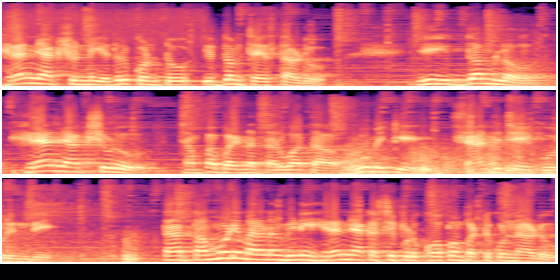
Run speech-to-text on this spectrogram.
హిరణ్యాక్షుణ్ణి ఎదుర్కొంటూ యుద్ధం చేస్తాడు. ఈ యుద్ధంలో హిరణ్యాక్షుడు చంపబడిన తరువాత భూమికి శాంతి చేకూరింది. తన తమ్ముడి మరణం విని హిరణ్యాకశిపుడు కోపం పట్టుకున్నాడు.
